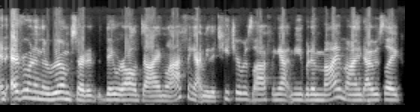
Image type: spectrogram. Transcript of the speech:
And everyone in the room started, they were all dying laughing at me. The teacher was laughing at me. But in my mind, I was like,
